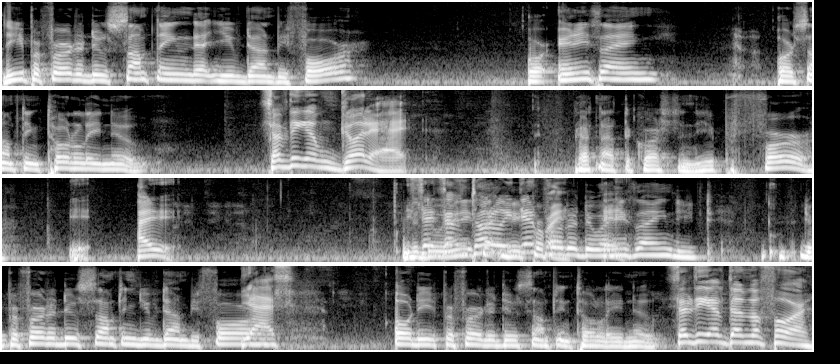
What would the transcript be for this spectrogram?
do you prefer to do something that you've done before, or anything, or something totally new? Something I'm good at. That's not the question. Do you prefer? I you said something anything? totally do you different. prefer to do anything? Do you, do you prefer to do something you've done before? Yes. Or do you prefer to do something totally new? Something I've done before.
